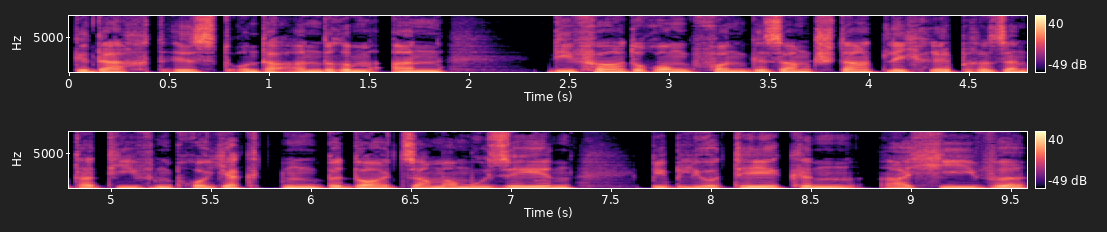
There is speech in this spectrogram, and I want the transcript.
Gedacht ist unter anderem an die Förderung von gesamtstaatlich repräsentativen Projekten bedeutsamer Museen, Bibliotheken, Archive,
